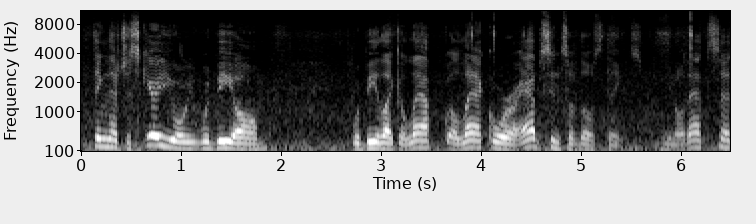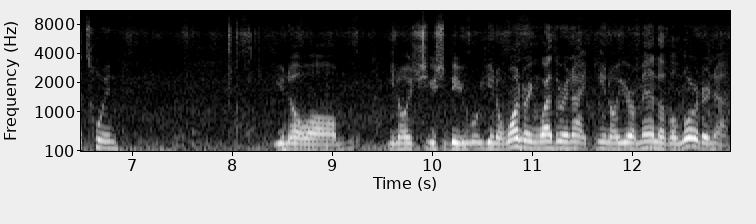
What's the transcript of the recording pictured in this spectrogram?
The thing that should scare you would be um would be like a lack a lack or absence of those things. You know that's that's when you know um you know you should be you know wondering whether or not you know you're a man of the lord or not.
